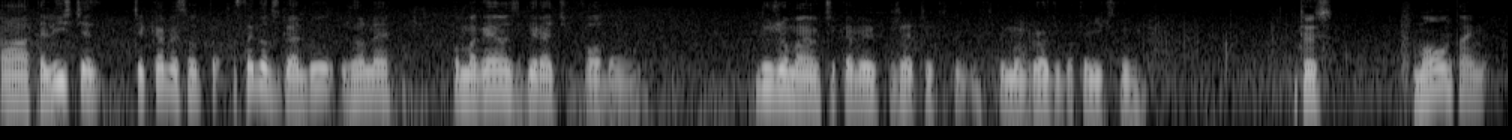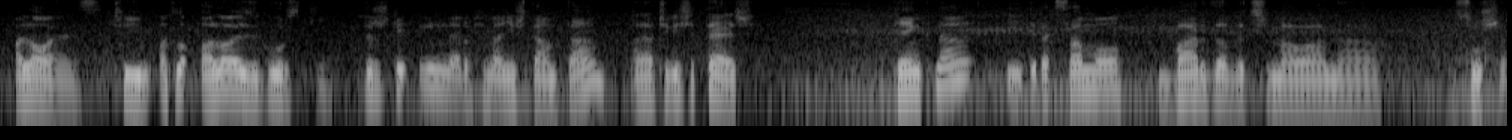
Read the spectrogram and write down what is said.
a te liście ciekawe są z tego względu, że one pomagają zbierać wodę. Dużo mają ciekawych rzeczy w tym, w tym ogrodzie botanicznym. To jest Mountain Aloes, czyli aloes górski. Troszeczkę inna roślina niż tamta, ale oczywiście też piękna i, i tak samo bardzo wytrzymała na suszę.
